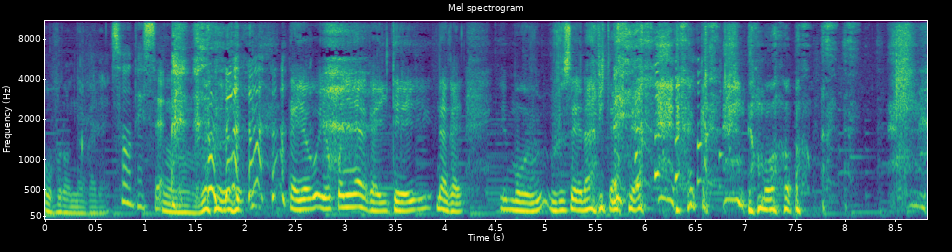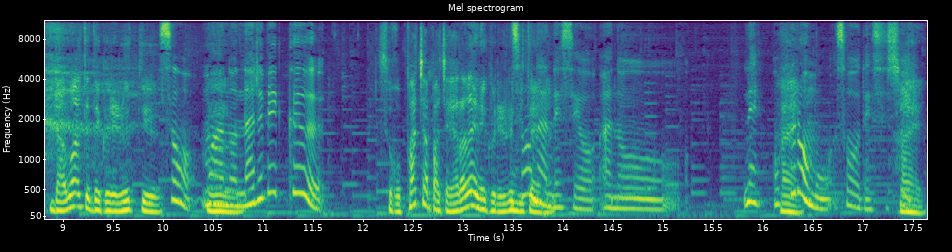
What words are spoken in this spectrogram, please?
お風呂の中で。そうです。うん、横横になんかいてなんかもううるせえなみたいななんかもう黙っててくれるっていうそう、まあ、あの、うんなるべく。そこパチャパチャやらないでくれるみそうたいな。なんですよ。あの。ね、お風呂もそうですし。はい。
